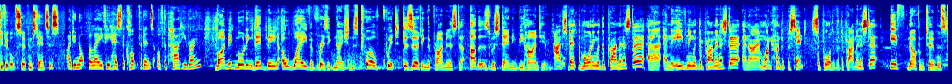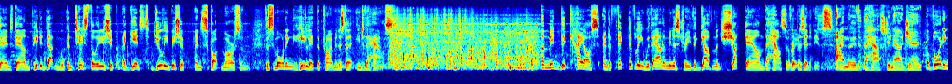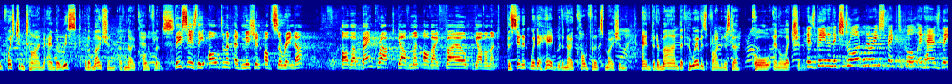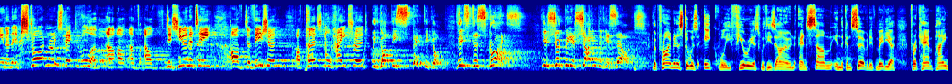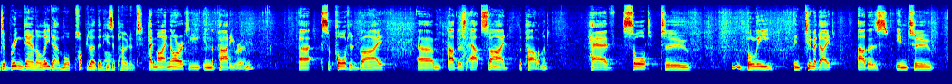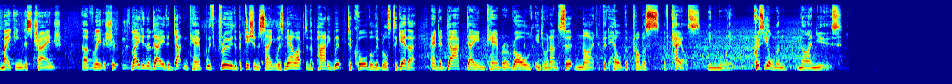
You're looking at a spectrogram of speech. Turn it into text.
difficult circumstances. I do not believe he has the confidence of the party room. By mid morning, there'd been a wave of resignations. 12 quit, deserting the Prime Minister. Others were standing behind him. I've spent the morning with the Prime Minister uh, and the evening with the Prime Minister, and I am 100% supportive of the Prime Minister. If Malcolm Turnbull stands down, Peter Dutton will contest the leadership against Julie Bishop and Scott Morrison. This morning, he led the Prime Minister into the House. Amid the chaos and effectively without a ministry, the government shut down the House of Representatives. I move that the House do now adjourn. Avoiding question time and the risk of a motion of no confidence. This is the ultimate admission of surrender of a bankrupt government, of a failed government. The Senate went ahead with a no confidence motion and the demand that whoever's Prime Minister call an election. It has been an extraordinary spectacle. It has been an extraordinary spectacle of, of, of, of disunity, of division, of personal hatred. We've got this spectacle, this disgrace. You should be ashamed of yourselves. The Prime Minister was equally furious with his own and some in the Conservative media for a campaign to bring down a leader more popular than his opponent. A minority in the party room, uh, supported by um, others outside the Parliament, have sought to bully, intimidate others into making this change of leadership. Late in the day, the Dutton camp withdrew the petition saying it was now up to the party whip to call the Liberals together, and a dark day in Canberra rolled into an uncertain night that held the promise of chaos in the morning. Chris Uhlmann, 9 News.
